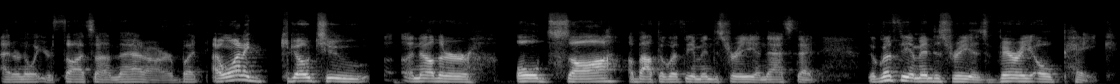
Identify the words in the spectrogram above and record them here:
I don't know what your thoughts on that are, but I want to go to another old saw about the lithium industry, and that's that the lithium industry is very opaque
